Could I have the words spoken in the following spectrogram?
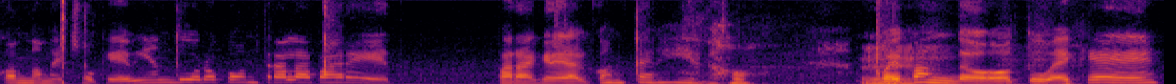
cuando me choqué bien duro contra la pared para crear contenido, fue Eh. cuando tuve que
